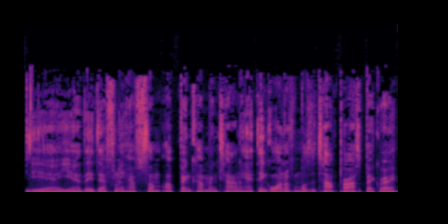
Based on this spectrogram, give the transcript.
Yeah, yeah, they definitely have some up and coming talent. I think one of them was a top prospect, right?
